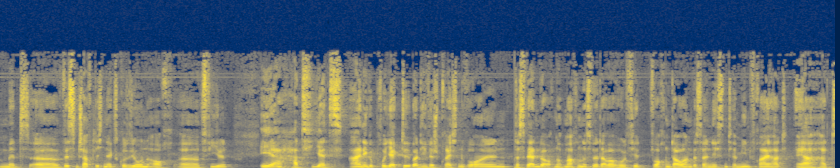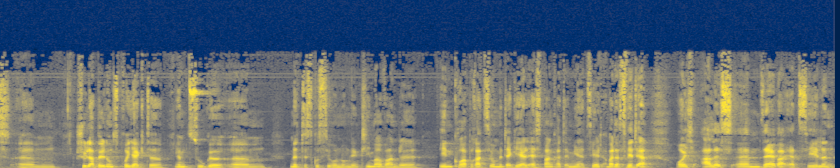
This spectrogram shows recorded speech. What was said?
mit äh, wissenschaftlichen Exkursionen auch äh, viel. Er hat jetzt einige Projekte, über die wir sprechen wollen. Das werden wir auch noch machen. Es wird aber wohl vier Wochen dauern, bis er den nächsten Termin frei hat. Er hat ähm, Schülerbildungsprojekte im Zuge ähm, mit Diskussionen um den Klimawandel. In Kooperation mit der GLS Bank hat er mir erzählt. Aber das wird er euch alles ähm, selber erzählen.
